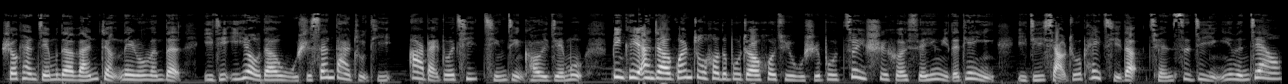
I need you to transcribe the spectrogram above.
收看节目的完整内容文本以及已有的五十三大主题、二百多期情景口语节目，并可以按照关注后的步骤获取五十部最适合学英语的电影以及小猪佩奇的全四季影音文件哦。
